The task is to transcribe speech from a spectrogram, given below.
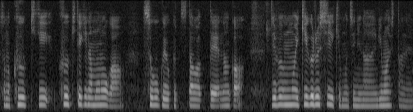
その空気空気的なものがすごくよく伝わってなんか自分も息苦しい気持ちになりましたね。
